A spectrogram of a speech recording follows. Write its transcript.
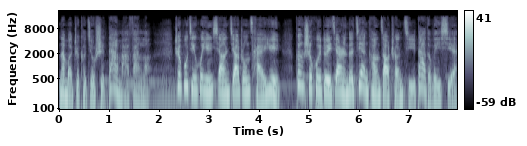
那么这可就是大麻烦了。这不仅会影响家中财运，更是会对家人的健康造成极大的威胁。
